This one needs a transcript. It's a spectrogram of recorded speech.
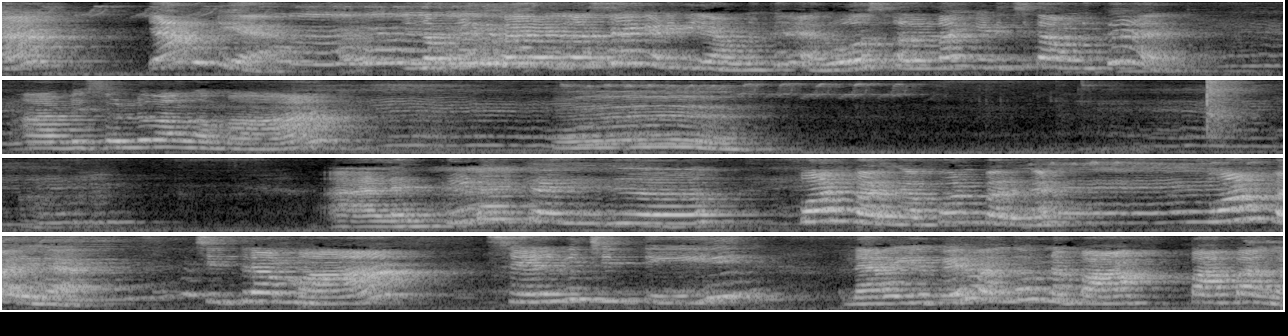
ஆ? ஏன் குட்டிய இந்த பிள்ளைக்கு வேற ட்ரெஸ்ஸே கிடைக்கலையா அவனுக்கு ரோஸ் கலர் தான் கிடைச்சதா அவனுக்கு அப்படி சொல்லுவாங்கம்மா. உம். அழகுடா தங்கம் ஃபோன் பாருங்க ஃபோன் பாருங்க. ஃபோன் பாருங்க. சித்ராம்மா செல்வி சித்தி நிறைய பேர் வந்து உன்னை பா பாப்பாங்க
